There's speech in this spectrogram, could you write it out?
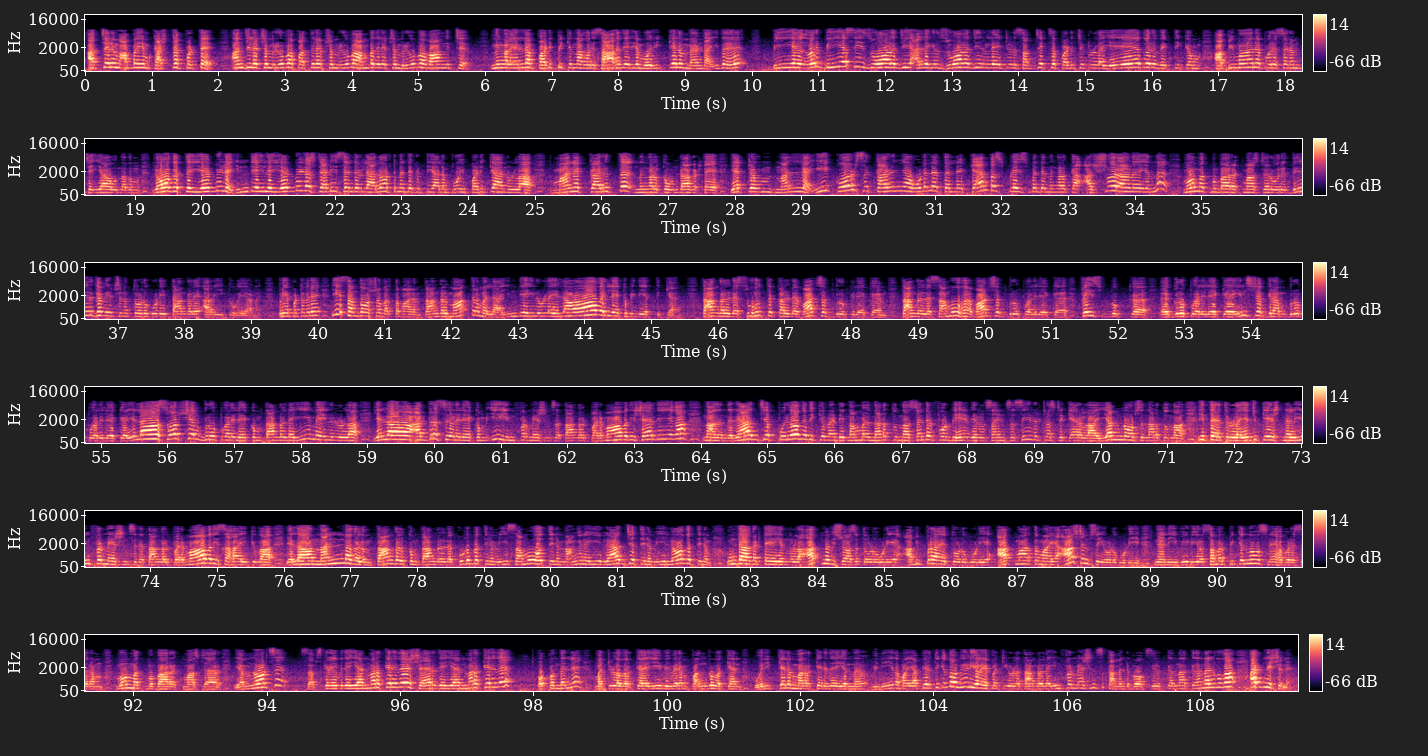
അച്ഛനും അമ്മയും കഷ്ടപ്പെട്ട് അഞ്ചു ലക്ഷം രൂപ പത്ത് ലക്ഷം രൂപ അമ്പത് ലക്ഷം രൂപ വാങ്ങിച്ച് നിങ്ങളെല്ലാം പഠിപ്പിക്കുന്ന ഒരു സാഹചര്യം ഒരിക്കലും വേണ്ട. ഇത് ബി എ ഒരു ബി എസ് സി സുവോളജി അല്ലെങ്കിൽ സുവോളജി റിലേറ്റഡ് സബ്ജക്ട്സ് പഠിച്ചിട്ടുള്ള ഏതൊരു വ്യക്തിക്കും അഭിമാന പുരസരം ചെയ്യാവുന്നതും ലോകത്തെ എവിടെ ഇന്ത്യയിലെ എവിടെ സ്റ്റഡി സെന്ററിൽ അലോട്ട്മെന്റ് കിട്ടിയാലും പോയി പഠിക്കാനുള്ള മനക്കരുത്ത് നിങ്ങൾക്ക് ഉണ്ടാകട്ടെ. ഏറ്റവും നല്ല ഈ കോഴ്സ് കഴിഞ്ഞ ഉടനെ തന്നെ ക്യാമ്പസ് പ്ലേസ്മെന്റ് നിങ്ങൾക്ക് അഷ്വറാണ് എന്ന് മുഹമ്മദ് മുബാറക് മാസ്റ്റർ ഒരു ദീർഘവീക്ഷണത്തോടു കൂടി താങ്കളെ അറിയിക്കുകയാണ്. പ്രിയപ്പെട്ടവരെ ഈ സന്തോഷ വർത്തമാനം താങ്കൾ മാത്രമല്ല ഇന്ത്യയിലുള്ള എല്ലാവരിലേക്കും ഇത് എത്തിക്കാൻ താങ്കളുടെ സുഹൃത്തുക്കളുടെ വാട്സപ്പ് ഗ്രൂപ്പിലേക്ക് താങ്കളുടെ സമൂഹ വാട്സപ്പ് ഗ്രൂപ്പുകളിലേക്ക് ഫേസ്ബുക്ക് ഗ്രൂപ്പുകളിലേക്ക് ഇൻസ്റ്റഗ്രാം ഗ്രൂപ്പുകളിലേക്ക് എല്ലാ സോഷ്യൽ ഗ്രൂപ്പുകളിലേക്കും താങ്കളുടെ ഇമെയിലിലുള്ള എല്ലാ അഡ്രസ്സുകളിലേക്കും ഈ ഇൻഫർമേഷൻസ് താങ്കൾ പരമാവധി ഷെയർ ചെയ്യുക. രാജ്യ പുരോഗതിക്ക് വേണ്ടി നമ്മൾ നടത്തുന്ന centre for behavioural science seed trust Kerala M notes നടത്തുന്ന ഇത്തരത്തിലുള്ള എഡ്യൂക്കേഷണൽ ഇൻഫർമേഷൻസിനെ താങ്കൾ പരമാവധി സഹായിക്കുക. എല്ലാ നന്മകളും താങ്കൾക്കും താങ്കളുടെ കുടുംബത്തിനും ഈ സമൂഹത്തിനും അങ്ങനെ ഈ രാജ്യത്തിനും ഈ ലോകത്തിനും ഉണ്ടാകട്ടെ എന്നുള്ള ആത്മവിശ്വാസത്തോടുകൂടി അഭിപ്രായത്തോടുകൂടി ആത്മാർത്ഥമായ ആശംസയോടുകൂടി ഞാൻ ഈ വീഡിയോ സമർപ്പിക്കുന്നു. സ്നേഹപുരസരം Muhammad Mubarak master. M notes subscribe ചെയ്യാൻ മറക്കരുത് ഷെയർ ചെയ്യാൻ മറക്കരുത്. ഒപ്പം തന്നെ മറ്റുള്ളവർക്ക് ഈ വിവരം പങ്കുവെക്കാൻ ഒരിക്കലും മറക്കരുത് എന്ന് വിനീതമായി അഭ്യർത്ഥിക്കുന്നു. വീഡിയോയെ പറ്റിയുള്ള താങ്കളുടെ ഇൻഫർമേഷൻസ് കമന്റ് ബോക്സിൽ നൽകുക. അഡ്മിഷന്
